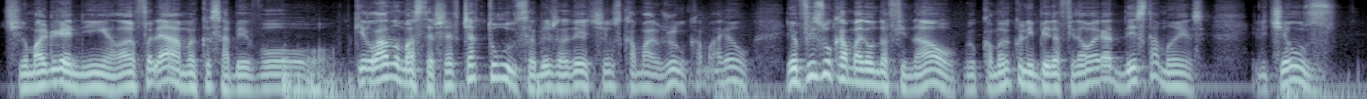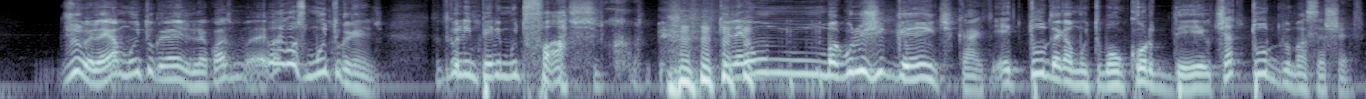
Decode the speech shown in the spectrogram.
Tinha uma graninha lá. Eu falei, ah, mas quer saber, vou. Porque lá no Masterchef tinha tudo, sabia? Já tinha os camarões, jogo camarão. Eu fiz um camarão da final, o camarão que eu limpei da final era desse tamanho, assim. Ele tinha uns. Juro, ele era muito grande, ele é quase. É um negócio muito grande. Tanto que eu limpei ele muito fácil. Porque ele era um bagulho gigante, cara. E tudo era muito bom. Cordeiro, tinha tudo no Masterchef.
